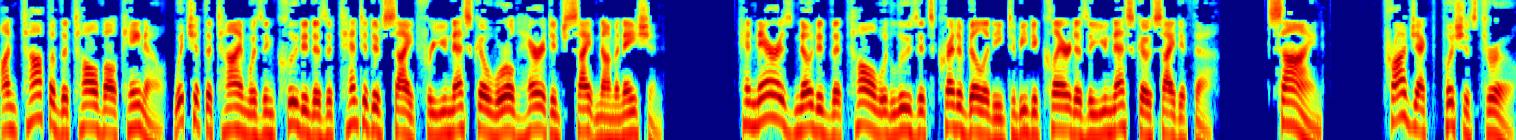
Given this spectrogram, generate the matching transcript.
on top of the Taal volcano, which at the time was included as a tentative site for UNESCO World Heritage Site nomination. Henares noted that Taal would lose its credibility to be declared as a UNESCO site if the sign project pushes through.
